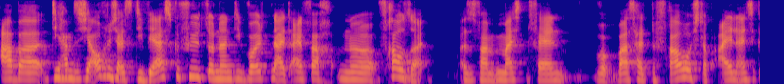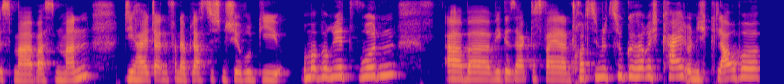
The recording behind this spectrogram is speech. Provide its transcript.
aber die haben sich ja auch nicht als divers gefühlt, sondern die wollten halt einfach eine Frau sein. Also es war in den meisten Fällen war es halt eine Frau. Ich glaube, ein einziges Mal war es ein Mann, die halt dann von der plastischen Chirurgie umoperiert wurden. Aber wie gesagt, das war ja dann trotzdem eine Zugehörigkeit und ich glaube,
